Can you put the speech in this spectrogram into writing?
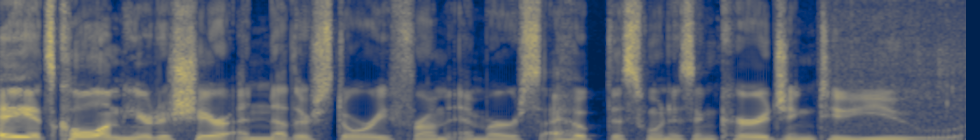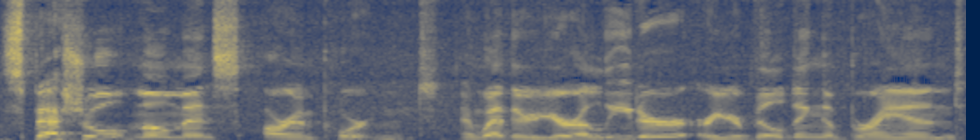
Hey, it's Cole. I'm here to share another story from Immerse. I hope this one is encouraging to you. Special moments are important. And whether you're a leader or you're building a brand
